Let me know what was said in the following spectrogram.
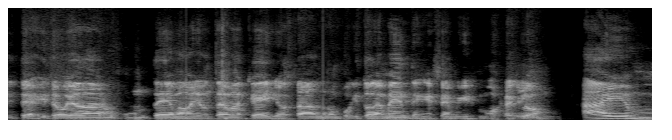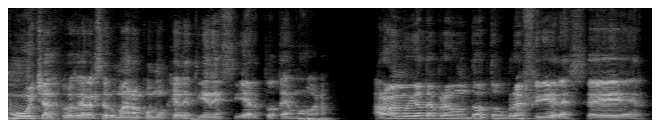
Y te, y te voy a dar un, un tema, oye, un tema que yo estaba dando un poquito de mente en ese mismo reglón. Hay muchas cosas que el ser humano como que le tiene cierto temor. Ahora mismo yo te pregunto, ¿tú prefieres ser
